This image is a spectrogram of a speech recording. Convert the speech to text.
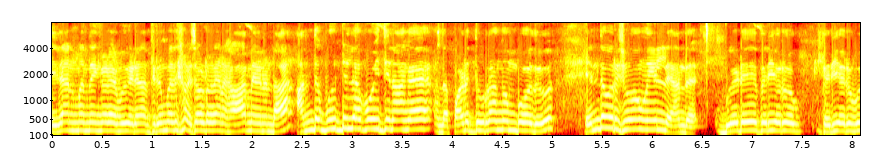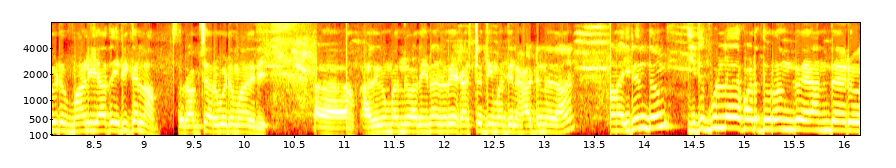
இதான் வந்து எங்களோட வீடு. நான் திரும்ப திரும்ப சொல்றதுக்கான காரணம் என்னடா அந்த வீட்டுல போயிட்டு நாங்க அந்த படுத்து உறங்கும் போது எந்த ஒரு சுகமும் இல்லை. அந்த வீடு பெரிய ஒரு பெரிய ஒரு வீடு மாளிகையாக இருக்கலாம். ஒரு அப்சார் வீடு மாதிரி. அதுவும் வந்து பார்த்தீங்கன்னா நிறைய கஷ்டத்தையும் மத்தியில் காட்டுனதான் ஆனால் இருந்தும் இதுக்குள்ள படுத்துறங்கிற அந்த ஒரு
